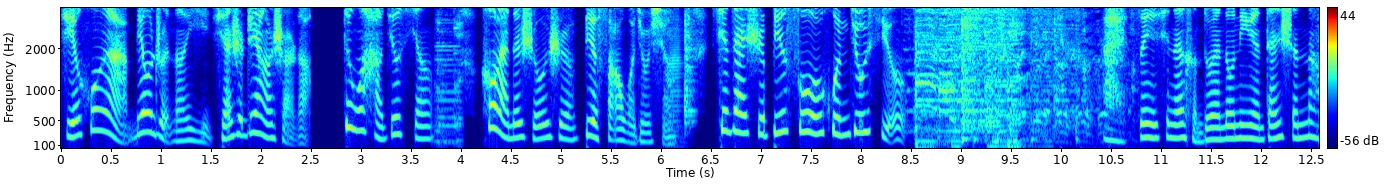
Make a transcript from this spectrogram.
结婚啊，标准呢，以前是这样式的，对我好就行。后来的时候是别撒我就行，现在是别锁我婚就行。哎，所以现在很多人都宁愿单身呢。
